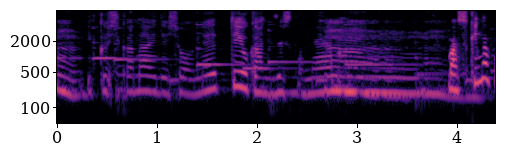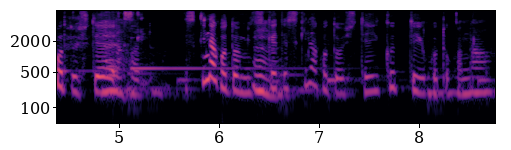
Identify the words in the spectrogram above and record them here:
うん、行くしかないでしょうねっていう感じですかね。うんまあ好きなことして好きなこと。を見つけて好きなことをしていくっていうことかな。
